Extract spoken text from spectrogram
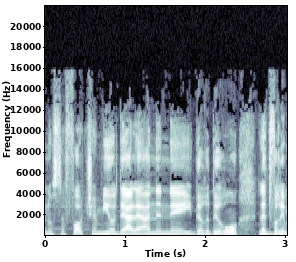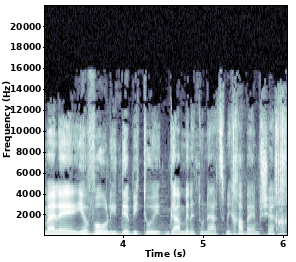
נוספות, שמי יודע לאן הן יידרדרו. יידרדרו, לדברים האלה יבואו לידי ביטוי גם בנתוני הצמיחה בהמשך.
